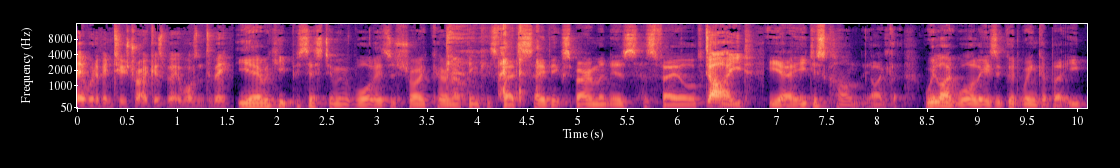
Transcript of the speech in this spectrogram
they would have been two strikers, but it wasn't to be. Yeah, we keep persisting with Whalley as a striker, and I think it's fair to say the experiment is has failed. Died. Um, yeah, he just can't. Like we like Whalley; he's a good winger, but he,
